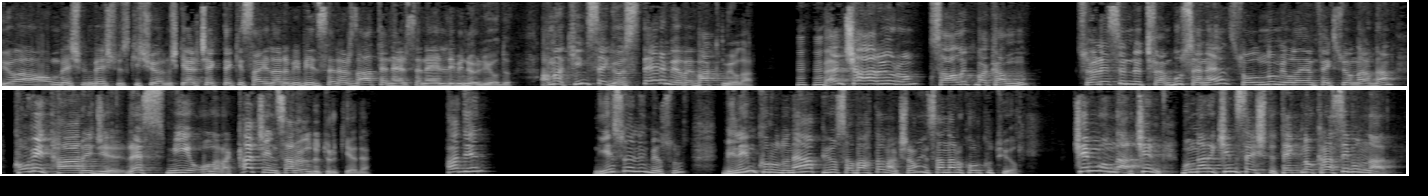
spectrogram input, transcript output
Diyor ha 15.500 kişi ölmüş. Gerçekteki sayıları bir bilseler zaten her sene 50 bin ölüyordu. Ama kimse göstermiyor ve bakmıyorlar. Ben çağırıyorum Sağlık Bakanlığı. Söylesin lütfen bu sene solunum yolu enfeksiyonlardan Covid harici resmi olarak kaç insan öldü Türkiye'de? Hadi. Niye söylemiyorsunuz? Bilim kurulu ne yapıyor? Sabahtan akşama insanları korkutuyor. Kim bunlar? Kim? Bunları kim seçti? Teknokrasi bunlar.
